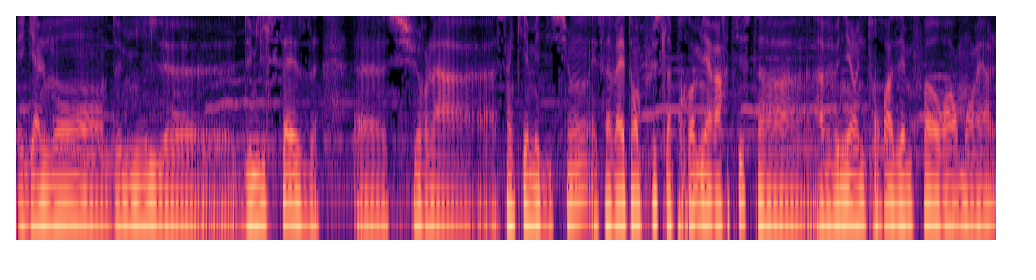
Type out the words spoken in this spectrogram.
également en 2000, 2016 sur la cinquième édition et ça va être en plus la première artiste à, à venir une troisième fois Aurore Montréal.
